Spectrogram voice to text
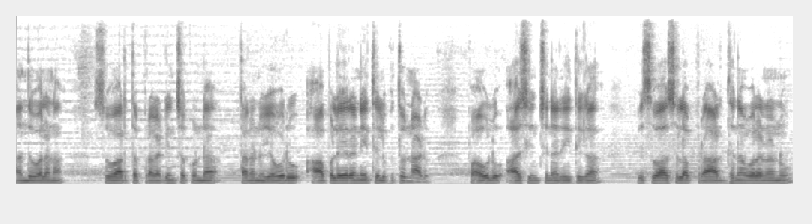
అందువలన సువార్త ప్రకటించకుండా తనను ఎవరూ ఆపలేరని తెలుపుతున్నాడు. పౌలు ఆశించిన రీతిగా విశ్వాసుల ప్రార్థన వలనను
